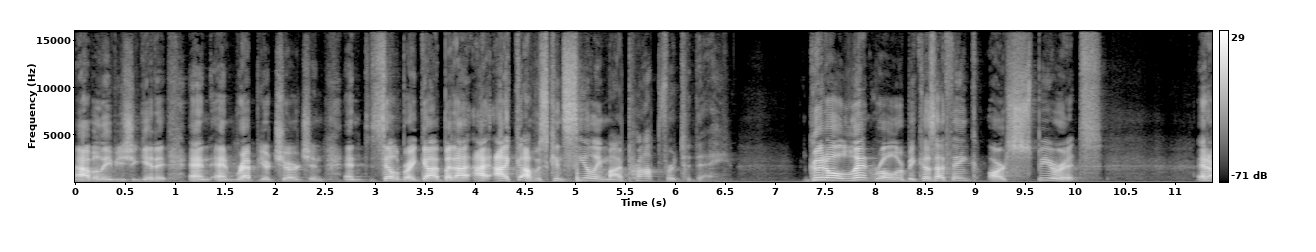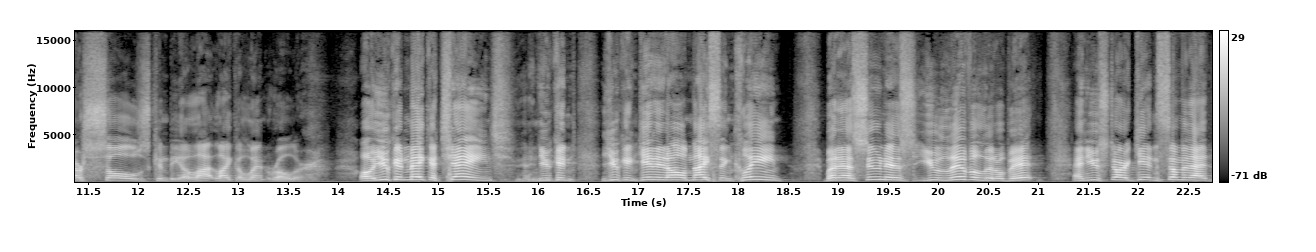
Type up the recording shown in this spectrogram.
I believe you should get it and, and rep your church and, and celebrate God. But I, I, I was concealing my prop for today. Good old lint roller because I think our spirits and our souls can be a lot like a lint roller. Oh, you can make a change and you can you can get it all nice and clean, but as soon as you live a little bit and you start getting some of that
